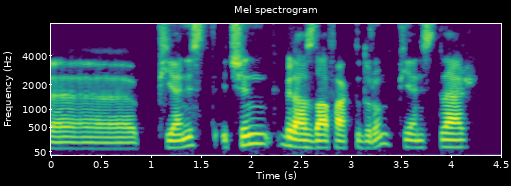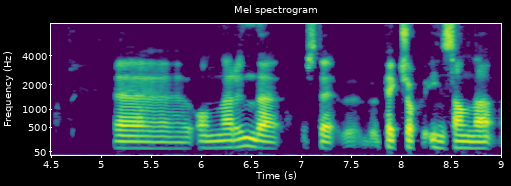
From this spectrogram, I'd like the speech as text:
Ee, piyanist için biraz daha farklı durum. Piyanistler e, onların da işte e, pek çok insanla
